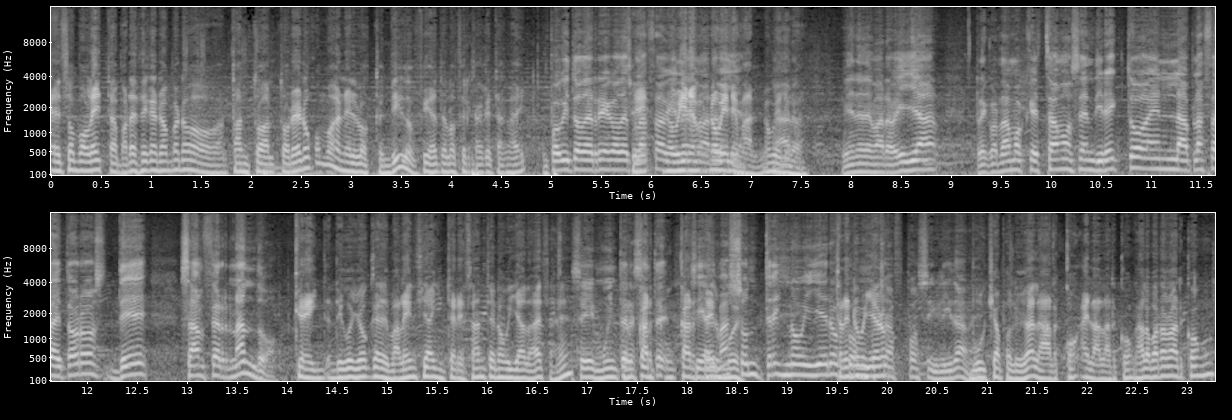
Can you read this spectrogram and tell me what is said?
eso molesta, parece que no, pero tanto al torero como en los tendidos, fíjate lo cerca que están ahí. Un poquito de riego de Sí, plaza no viene, viene- de no viene mal, no viene Claro, mal. Viene de maravilla. Recordamos que estamos en directo en la Plaza de Toros de San Fernando. Que digo yo que de Valencia interesante novillada esa, ¿eh? Sí, muy interesante. Un, car- un Sí, cartel además muy- son tres novilleros tres con novilleros, muchas posibilidades. Muchas posibilidades. El, Alarcón- el Alarcón, Álvaro Alarcón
